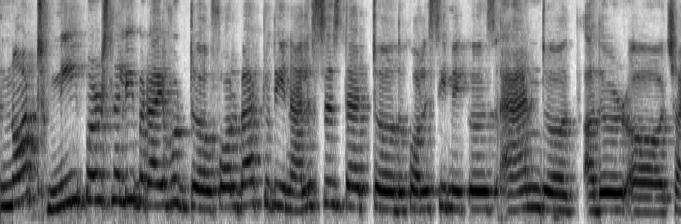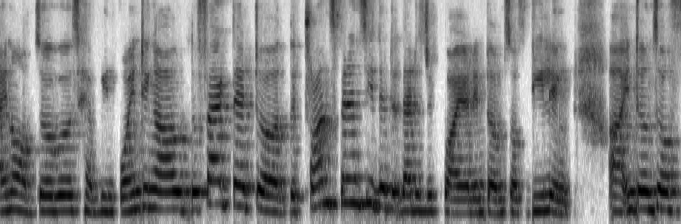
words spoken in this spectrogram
Not me personally, but I would uh, fall back to the analysis that uh, the policymakers and uh, other uh, China observers have been pointing out. The fact that uh, the transparency that, that is required in terms of dealing, uh, in terms of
